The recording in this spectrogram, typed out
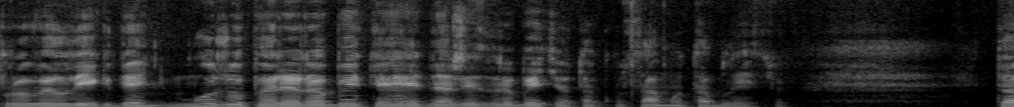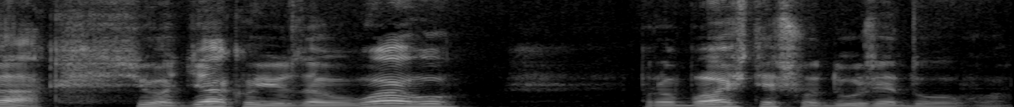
про Великдень можу переробити, геть навіть зробити отаку саму таблицю. Так, все, дякую за увагу. Пробачте, що дуже довго.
